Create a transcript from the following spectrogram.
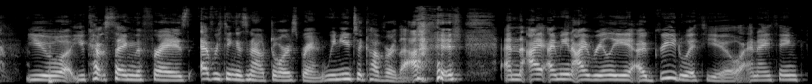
you you kept saying the phrase everything is an outdoors brand. We need to cover that. and I I mean, I really agreed with you and I think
